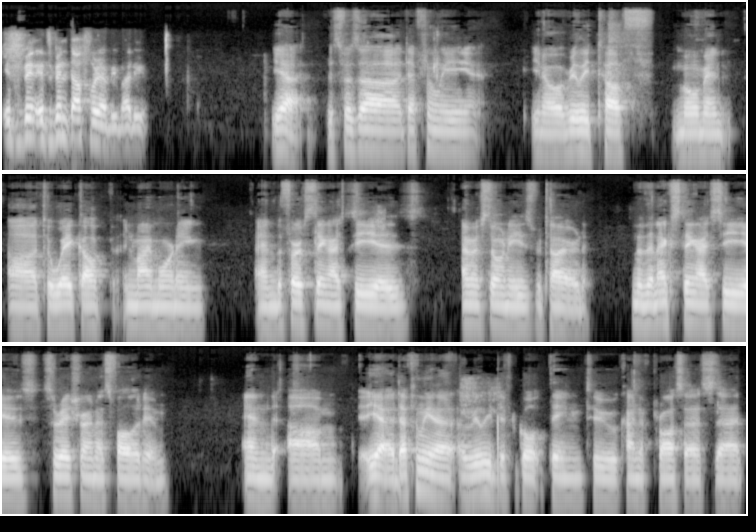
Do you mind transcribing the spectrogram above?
it's been it's been tough for everybody. Yeah, this was uh, definitely you know a really tough moment uh, to wake up in my morning, and the first thing I see is MS Dhoni's retired. And then the next thing I see is Suresh Raina has followed him, and um, yeah, definitely a, a, really difficult thing to kind of process. That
